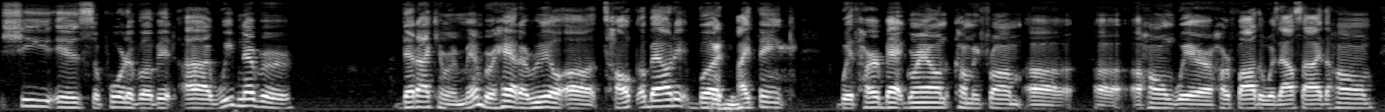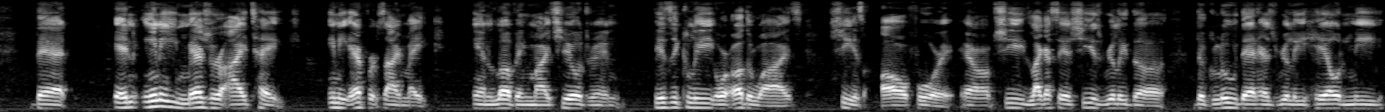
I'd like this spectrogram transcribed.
she is supportive of it. Uh, we've never that I can remember had a real uh, talk about it, but mm-hmm. I think with her background coming from uh, uh, a home where her father was outside the home, that in any measure I take, any efforts I make in loving my children, physically or otherwise, she is all for it. Um, she, like I said, she is really the the glue that has really held me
